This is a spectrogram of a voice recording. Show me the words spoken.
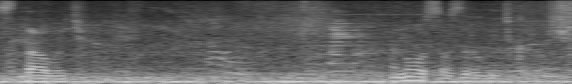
ставить. Носа зробити, коротше.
